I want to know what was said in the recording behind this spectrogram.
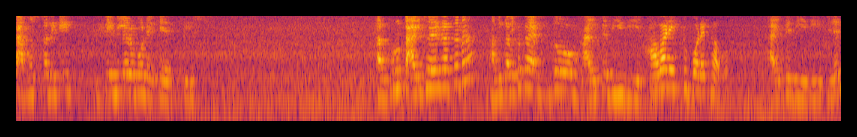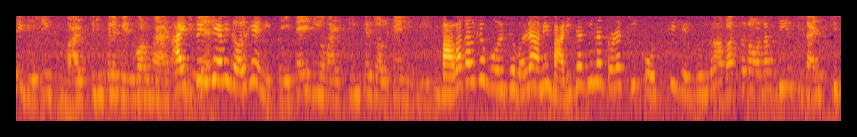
চামচটা দেখি টেবিলের উপর রেখে এসছিস। আর পুরো টাইট হয়ে গেছে না আমি কালকে তো একদম হাইতে দিয়ে দিয়েছি। আবার একটু পরে খাব। হাইতে দিয়ে দিয়েছি জানি বেশি আইসক্রিম খেলে পেট গরম হয়। আইসক্রিম খেয়ে আমি জল খেয়ে নিত এইটাই নিয়ম আইসক্রিম খেয়ে জল খেয়ে নিবি। বাবা কালকে বলছে বলে আমি বাড়ি থাকি না তোরা কি করছিস এগুলো? আবার তোরা অর্ডার দিয়েছিস আইসক্রিম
